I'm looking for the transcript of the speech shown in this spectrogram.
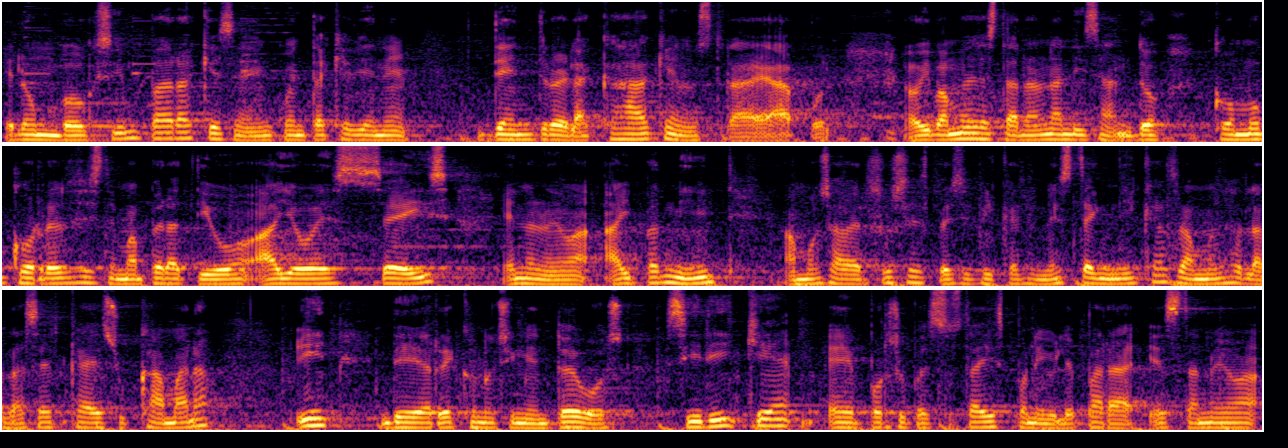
el unboxing para que se den cuenta que viene dentro de la caja que nos trae Apple. Hoy vamos a estar analizando cómo corre el sistema operativo iOS 6 en la nueva iPad mini. Vamos a ver sus especificaciones técnicas, vamos a hablar acerca de su cámara y de reconocimiento de voz Siri que eh, por supuesto está disponible para esta nueva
